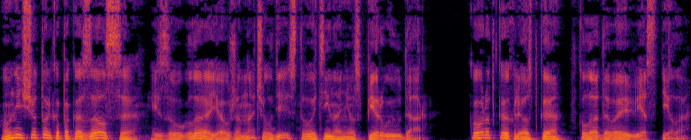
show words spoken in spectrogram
Он еще только показался, из-за угла я уже начал действовать и нанес первый удар. Коротко, хлестко, вкладывая вес тела.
